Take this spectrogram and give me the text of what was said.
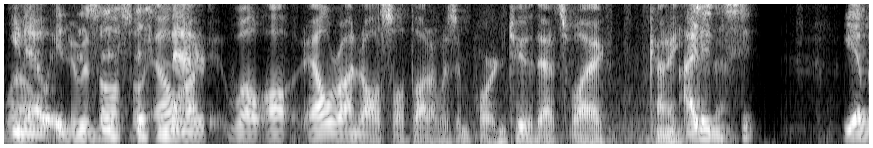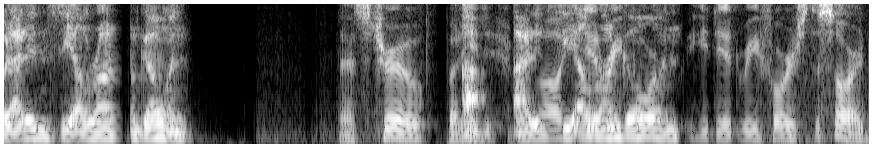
Well, know, it- it, was this- also this Elrond. Well, Elrond also thought it was important too. That's why I kind of. I didn't see. Yeah, but I didn't see Elrond going. That's true, but Uh, he. Did, I didn't well, see did Elrond refor- going. He did reforge the sword.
